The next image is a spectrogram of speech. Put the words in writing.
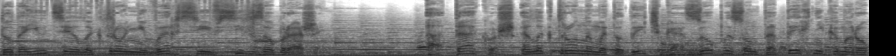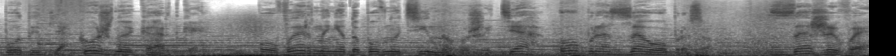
додаються електронні версії всіх зображень, а також електронна методичка з описом та техніками роботи для кожної картки. Повернення до повноцінного життя образ за образом. Заживе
